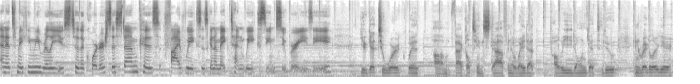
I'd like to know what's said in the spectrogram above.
And it's making me really used to the quarter system because five weeks is gonna make 10 weeks seem super easy. You get to work with um, faculty and staff in a way that probably you don't get to do in regular year.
